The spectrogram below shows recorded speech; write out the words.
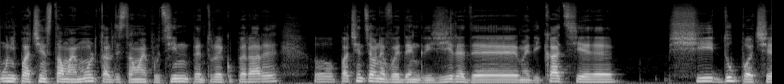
unii pacienți stau mai mult, alții stau mai puțin pentru recuperare. Pacienții au nevoie de îngrijire, de medicație și după ce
